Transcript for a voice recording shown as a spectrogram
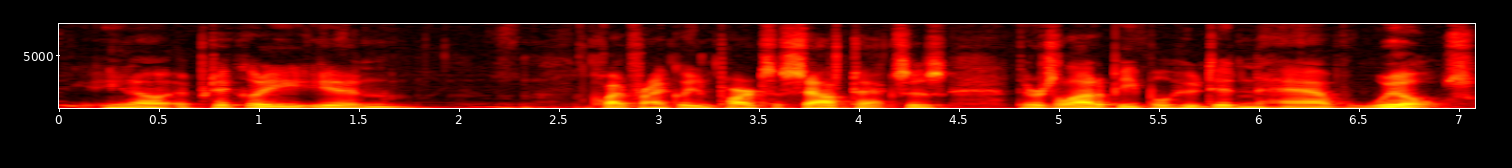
You know, particularly in quite frankly, in parts of South Texas, there's a lot of people who didn't have wills.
